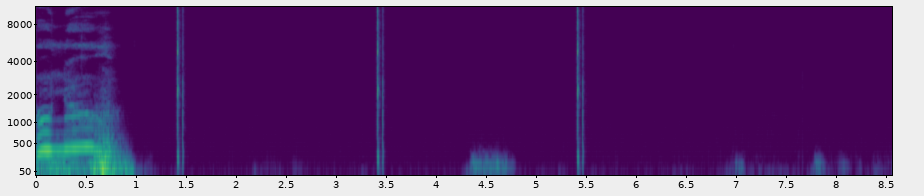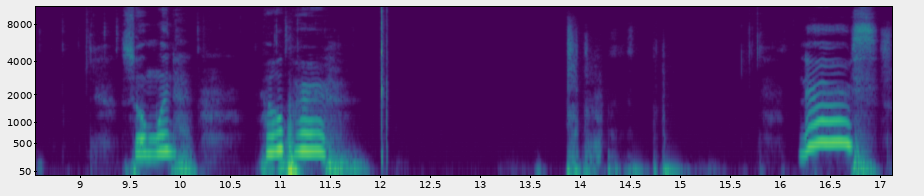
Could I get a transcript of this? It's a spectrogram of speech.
Oh no! Someone help her! Nurse!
